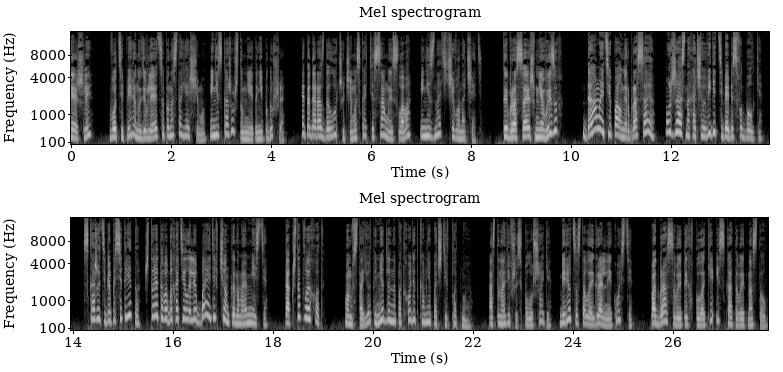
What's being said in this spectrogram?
«Эшли?» Вот теперь он удивляется по-настоящему, и не скажу, что мне это не по душе. Это гораздо лучше, чем искать те самые слова и не знать, с чего начать. «Ты бросаешь мне вызов?» «Да, Мэтью Палмер, бросаю. Ужасно хочу увидеть тебя без футболки. Скажу тебе по секрету, что этого бы хотела любая девчонка на моем месте. Так что твой ход». Он встает и медленно подходит ко мне почти вплотную. Остановившись в полушаге, берет со стола игральные кости, подбрасывает их в кулаке и скатывает на стол.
